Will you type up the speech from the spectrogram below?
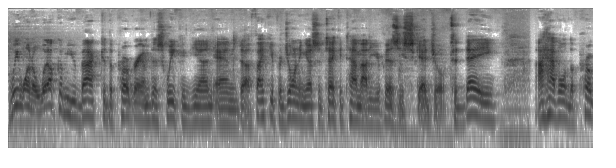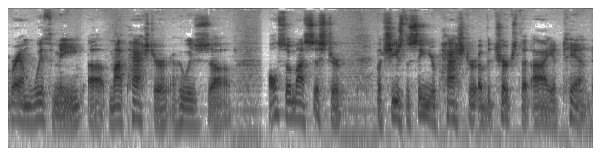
We want to welcome you back to the program this week again, and uh, thank you for joining us and taking time out of your busy schedule. Today, I have on the program with me uh, my pastor, who is uh, also my sister, but she's the senior pastor of the church that I attend.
